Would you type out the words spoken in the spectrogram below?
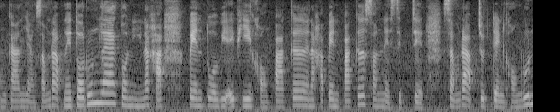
มกันอย่างสำหรับในตัวรุ่นแรกตัวนี้นะคะ เป็นตัว VIP ของ Parker นะคะ เป็น Parker Sonnet 17สำหรับจุดเด่นของรุ่น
